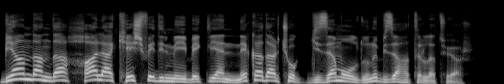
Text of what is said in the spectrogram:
bir yandan da hala keşfedilmeyi bekleyen ne kadar çok gizem olduğunu bize hatırlatıyor.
